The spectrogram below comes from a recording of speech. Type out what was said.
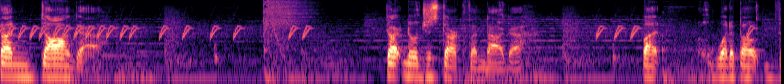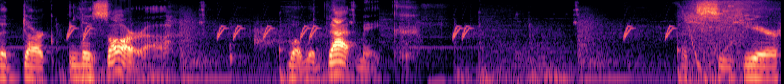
Thundaga? Dark. No, just Dark Thundaga. But what about the Dark Blizzara? What would that make? Let's see here.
